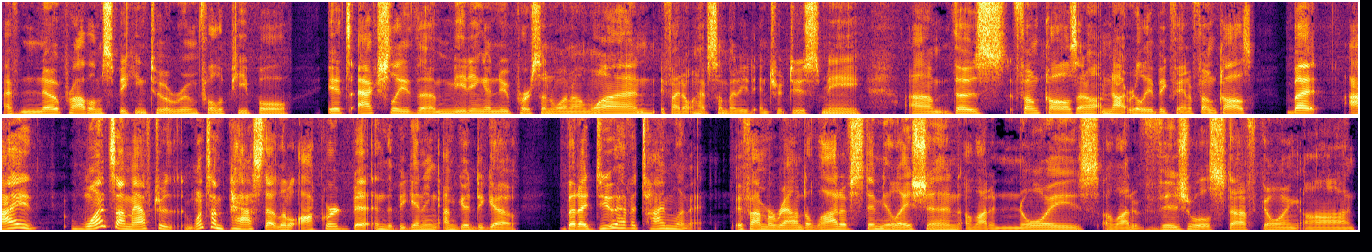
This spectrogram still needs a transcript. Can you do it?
I have no problem speaking to a room full of people. It's actually the meeting a new person one on one. If I don't have somebody to introduce me, um, those phone calls. I am not really a big fan of phone calls, but I once I'm after once I'm past that little awkward bit in the beginning, I'm good to go. But I do have a time limit if I'm around a lot of stimulation, a lot of noise, a lot of visual stuff going on.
